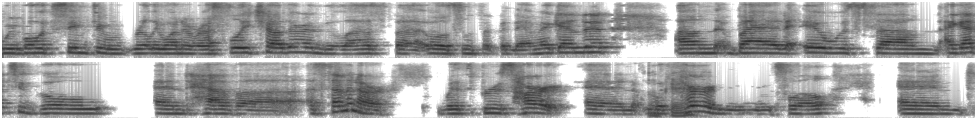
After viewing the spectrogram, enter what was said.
We both seem to really want to wrestle each other in the last, uh, well, since the pandemic ended. Um, but it was, um, I got to go and have a, a, seminar with Bruce Hart and with okay. her as well. And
